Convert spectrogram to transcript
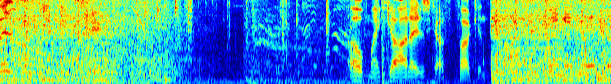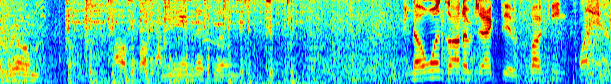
The lead user? Oh my god, I just got fucking Being in, in the room. I'm in this room. No one's on objective. Fucking plant.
